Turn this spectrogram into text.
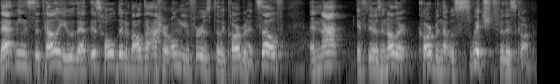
that means to tell you that this whole din Al Ta'achar only refers to the carbon itself, and not if there's another carbon that was switched for this carbon.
